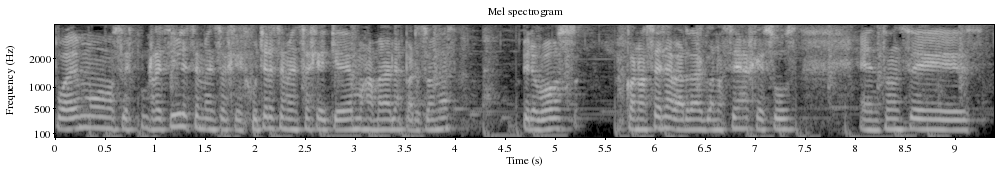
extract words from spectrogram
podemos recibir ese mensaje, escuchar ese mensaje de que debemos amar a las personas, pero vos conoces la verdad, conoces a Jesús, entonces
